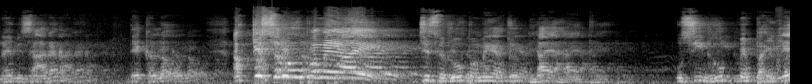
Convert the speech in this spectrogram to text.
नैमिसारण देख लो। अब किस रूप में आए? जिस रूप में अयोध्या आए थे। उसी रूप में पहले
